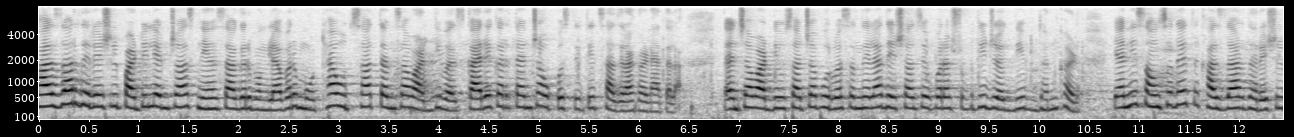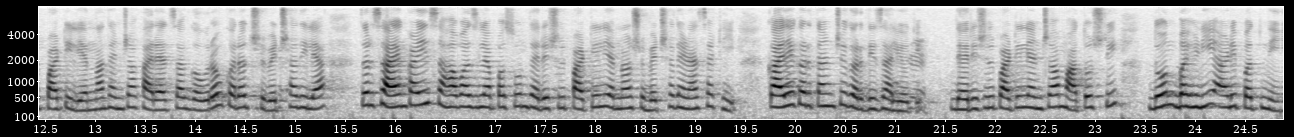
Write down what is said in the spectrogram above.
खासदार धैर्यशील पाटील यांच्या स्नेहसागर बंगल्यावर मोठ्या उत्साहात त्यांचा वाढदिवस कार्यकर्त्यांच्या उपस्थितीत साजरा करण्यात आला. त्यांच्या वाढदिवसाच्या पूर्वसंध्येला देशाचे उपराष्ट्रपती जगदीप धनखड यांनी संसदेत खासदार धैर्यशील पाटील यांना त्यांच्या कार्याचा गौरव करत शुभेच्छा दिल्या. तर सायंकाळी सहा वाजल्यापासून धैर्यशील पाटील यांना शुभेच्छा देण्यासाठी कार्यकर्त्यांची गर्दी झाली होती. धैर्यशील पाटील यांच्या मातोश्री दोन बहिणी आणि पत्नी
